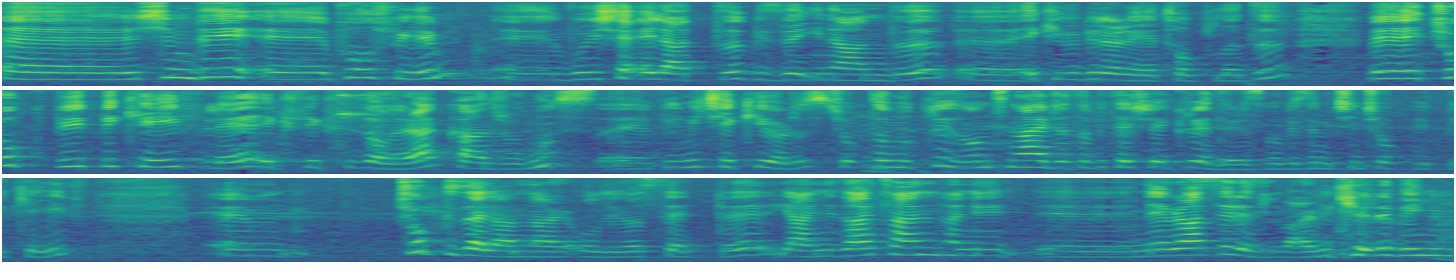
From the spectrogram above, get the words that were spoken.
Ee, şimdi e, Pool Film e, bu işe el attı, bize inandı, e, ekibi bir araya topladı ve çok büyük bir keyifle eksiksiz olarak kadromuz e, filmi çekiyoruz. Çok da mutluyuz. Onun için ayrıca tabii teşekkür ederiz. Bu bizim için çok büyük bir keyif. E, çok güzel anlar oluyor sette. Yani zaten hani e, Nevra Serezli var bir kere benim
